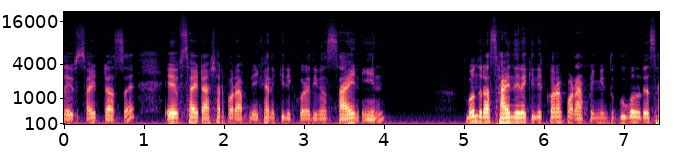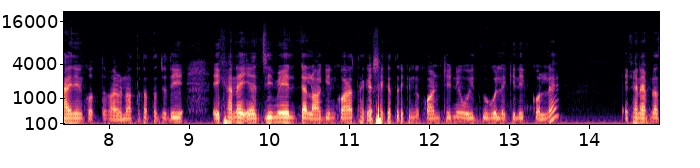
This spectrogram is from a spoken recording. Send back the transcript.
ওয়েবসাইটটা আছে। এই ওয়েবসাইট আসার পর আপনি এখানে ক্লিক করে দিবেন সাইন ইন বন্ধুরা সাইন ইনে ক্লিক করার পর আপনি কিন্তু গুগল দিয়ে সাইন ইন করতে পারবেন। অর্থাৎ আপনার যদি এখানে জিমেইলটা লগ ইন করা থাকে, সেক্ষেত্রে কিন্তু কন্টিনিউ উইথ গুগলে ক্লিক করলে এখানে আপনার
